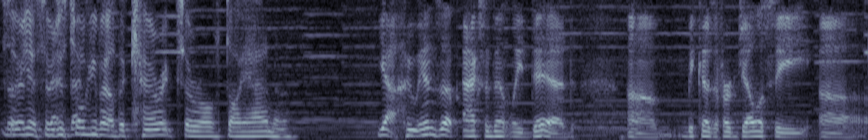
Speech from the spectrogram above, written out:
so no, yeah, so we're just talking about the character of Diana. yeah, who ends up accidentally dead um, because of her jealousy uh,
